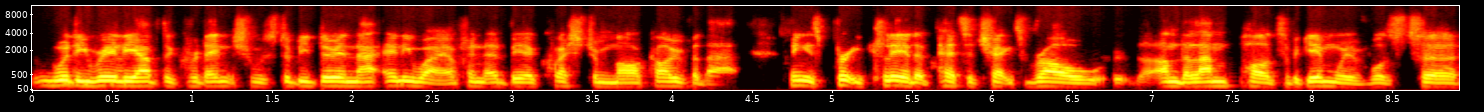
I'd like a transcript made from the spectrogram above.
would he really have the credentials to be doing that anyway? I think there'd be a question mark over that. I think it's pretty clear that Petr Cech's role under Lampard to begin with was to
